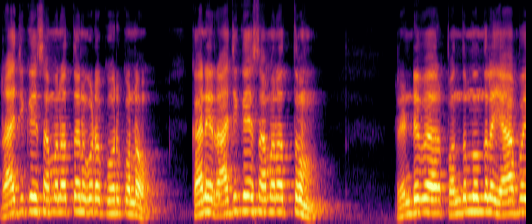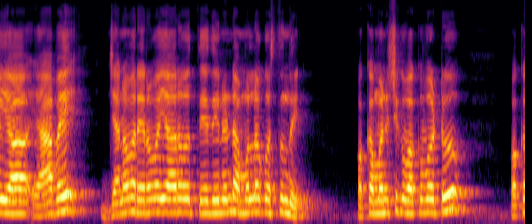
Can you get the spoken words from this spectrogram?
రాజకీయ సమానత్వాన్ని కూడా కోరుకున్నాం. కానీ రాజకీయ సమానత్వం రెండు వేల పంతొమ్మిది వందల యాభై యాభై జనవరి ఇరవై ఆరో తేదీ నుండి అమల్లోకి వస్తుంది. ఒక మనిషికి ఒక ఓటు ఒక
